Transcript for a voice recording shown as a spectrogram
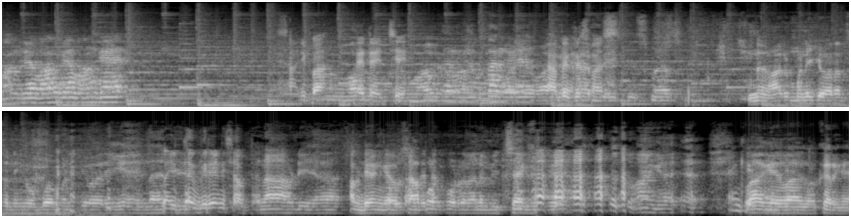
வாங்க வாங்க வாங்க. சாரிப்பா லேட் ஆயிடுச்சு. ஹாப்பி கிறிஸ்மஸ் கிறிஸ்மஸ் இன்னும் ஆறு மணிக்கு வரேன்னு சொன்னீங்க ஒன்பது மணிக்கு வரீங்க பிரியாணி சாப்பிட்டேனா? அப்படியா? அப்படியே அங்கே சாப்பாடு போடுற வேலை மிச்சம். வாங்க. வாங்க வாங்க உட்காருங்க.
